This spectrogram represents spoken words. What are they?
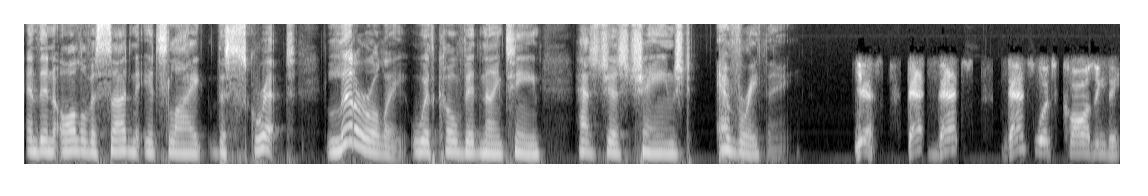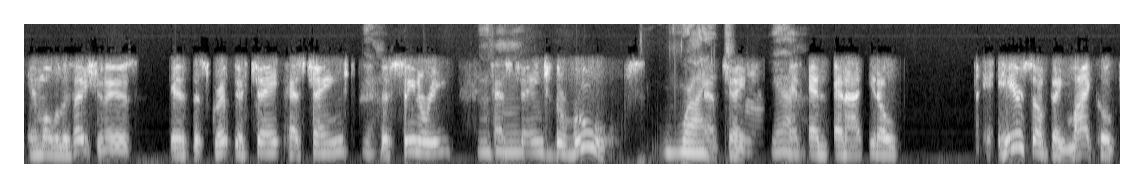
and then all of a sudden it's like the script literally with COVID-19 has just changed everything. Yes, that that's that's what's causing the immobilization. Is is the script has changed? Has changed. Yeah. The scenery Mhm. has changed. The rules Right. have changed. Yeah. And and and I, you know, here's something my coach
